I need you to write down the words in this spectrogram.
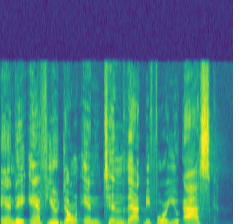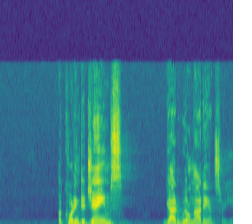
And if you don't intend that before you ask, according to James, God will not answer you.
